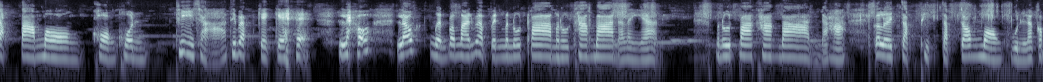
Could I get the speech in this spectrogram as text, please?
จับตามองของคนที่อิจฉาที่แบบแก่ๆแล้วแล้วเหมือนประมาณแบบเป็นมนุษย์ป้ามนุษย์ข้างบ้านอะไรเงี้ยมนุษย์ป้าข้างบ้านนะคะ ก็เลยจับผิดจับจ้องมองคุณ แล้วก็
